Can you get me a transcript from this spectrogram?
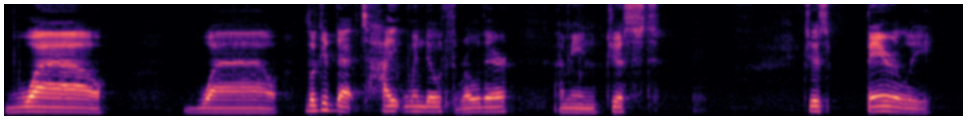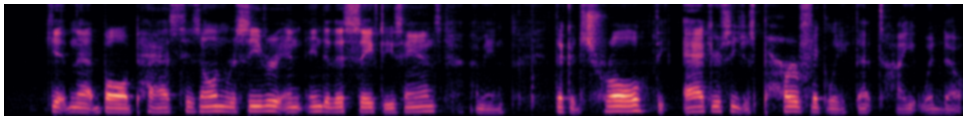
Wow. Wow. Look at that tight window throw there. I mean, just just barely getting that ball past his own receiver and into this safety's hands. I mean, the control, the accuracy, just perfectly that tight window,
